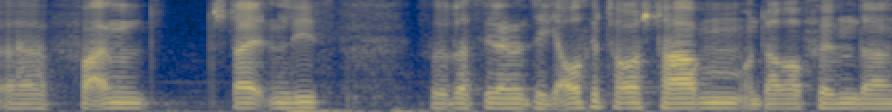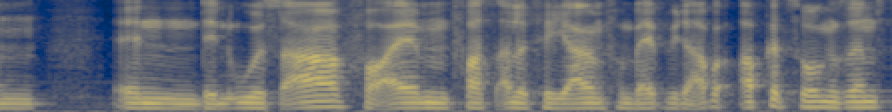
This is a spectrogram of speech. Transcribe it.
äh, veranstalten ließ, sodass sie dann sich ausgetauscht haben und daraufhin dann in den USA vor allem fast alle Filialen von Babe wieder ab abgezogen sind.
